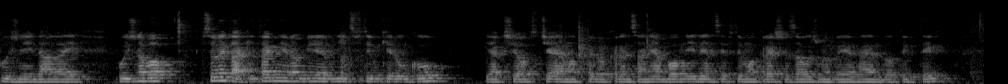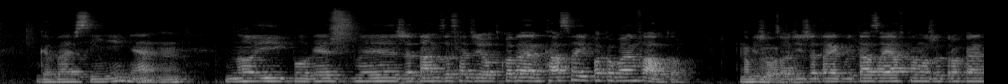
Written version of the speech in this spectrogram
później dalej pójść, no bo w sumie tak, i tak nie robiłem nic w tym kierunku, jak się odciąłem od tego kręcenia, bo mniej więcej w tym okresie, załóżmy, wyjechałem do tych, tych Gebelsini, nie? Mhm. No i powiedzmy, że tam w zasadzie odkładałem kasę i pakowałem w auto. No Wiesz o co tak. chodzi, że tak jakby ta zajawka może trochę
